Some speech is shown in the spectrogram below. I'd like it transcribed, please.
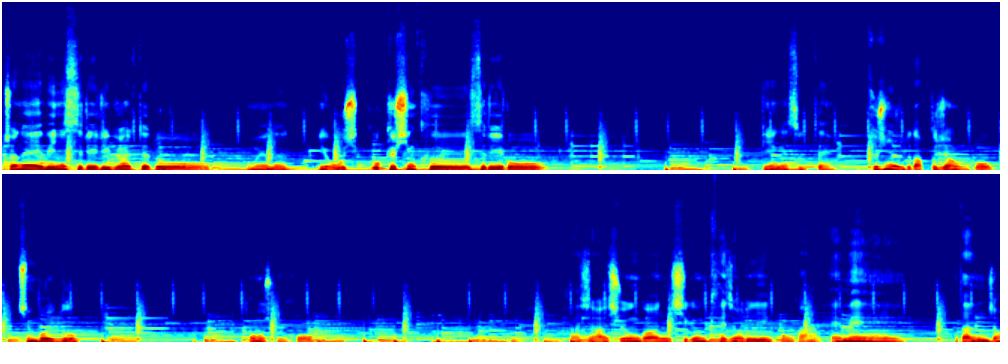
전에 미니3 리뷰할 때도 보면은 이 오시, 오큐싱크 3로 비행했을 때 수신율도 나쁘지 않고 짐볼도 너무 좋고 사실 아쉬운 건 지금 계절이 뭔가 애매하다는 점.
